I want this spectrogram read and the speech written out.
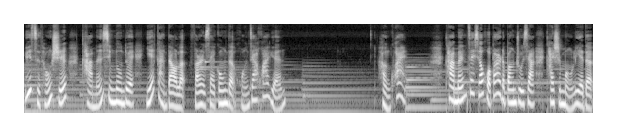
与此同时，卡门行动队也赶到了凡尔赛宫的皇家花园。很快。卡门在小伙伴的帮助下，开始猛烈地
